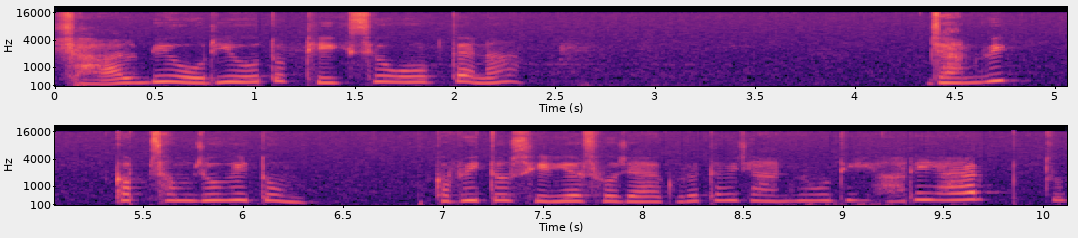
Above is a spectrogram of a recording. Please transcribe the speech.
छाल भी हो रही हो तो ठीक से ओढ़ते ना। जानवी, कब समझोगी तुम? कभी तो सीरियस हो जाया करो। तभी जानवी होती अरे यार तु,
